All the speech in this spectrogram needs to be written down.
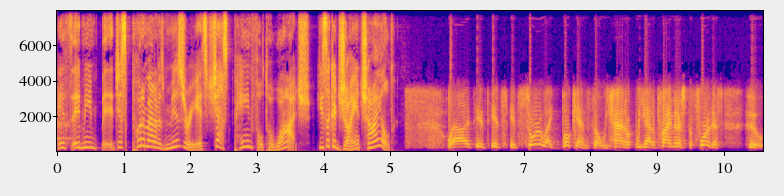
It's I mean, it just put him out of his misery. It's just painful to watch. He's like a giant child. Well, it, it, it's it's sort of like bookends, though. We had a, we had a prime minister before this who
